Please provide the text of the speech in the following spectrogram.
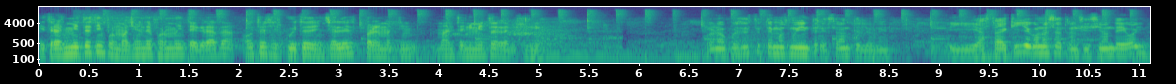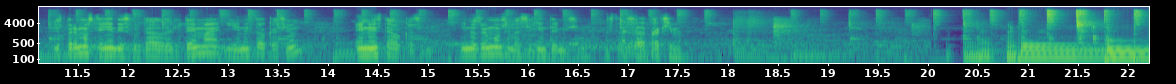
Y transmite esta información de forma integrada a otros circuitos esenciales para el manten- mantenimiento de la vigilia. Bueno, pues este tema es muy interesante, Leonel. Y hasta aquí llegó nuestra transición de hoy. Esperemos que hayan disfrutado del tema y en esta ocasión, en esta ocasión. Y nos vemos en la siguiente emisión. Hasta Hasta la próxima. Thank you.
